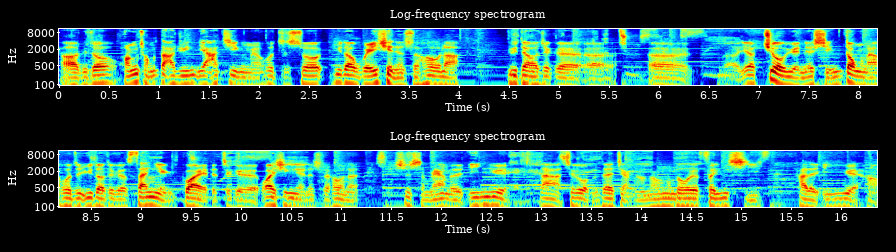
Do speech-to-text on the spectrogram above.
啊？比如说蝗虫大军压境了，或者说遇到危险的时候呢？遇到这个呃呃呃要救援的行动啦，或者遇到这个三眼怪的这个外星人的时候呢，是什么样的音乐？那这个我们在讲堂当中都会分析他的音乐哈。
